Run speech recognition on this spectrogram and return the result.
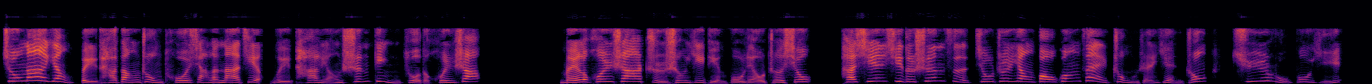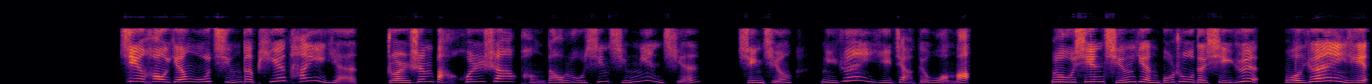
就那样被他当众脱下了那件为他量身定做的婚纱。没了婚纱，只剩一点布料遮羞，他纤细的身子就这样曝光在众人眼中，屈辱不已。靳浩言无情的瞥他一眼，转身把婚纱捧到陆心晴面前。心晴，你愿意嫁给我吗？陆心晴掩不住的喜悦，我愿意。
